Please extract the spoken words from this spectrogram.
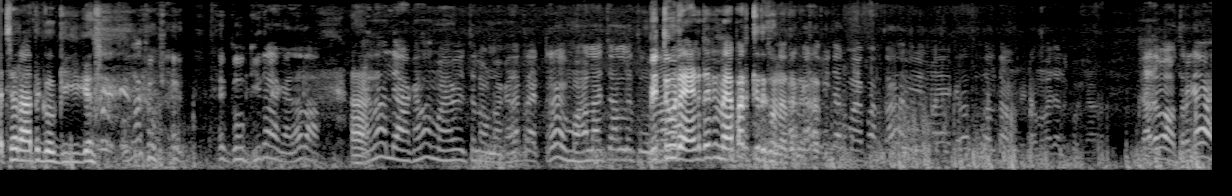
ਅੱਛਾ ਰਾਤ ਗੋਗੀ ਕੀ ਕਹਿੰਦਾ? ਗੋਗੀ ਦਾ ਹੈਗਾ ਨਾ ਕਹਿੰਦਾ ਲਿਆ ਕਹਿੰਦਾ ਮੈਂ ਚਲਾਉਣਾ ਕਹਿੰਦਾ ਟਰੈਕਟਰ। ਮਹਲਾ ਚੱਲ ਤੂੰ ਵੀ ਤੂੰ ਰਹਿਣ ਦੇ ਵੀ ਮੈਂ ਭਰ ਕੇ ਦਿਖਾਉਣਾ ਤੈਨੂੰ ਕਹਿੰਦਾ ਵੀ ਚੱਲ ਮੈਂ ਭਰਦਾ ਵੀ ਮੈਂ ਕਹਿੰਦਾ ਤੂੰ ਚੱਲ ਦਮ ਬੇਟਾ ਮੈਂ ਕਿਹਾ ਚੱਲ ਕੋਈ ਨਾ। ਜਦ ਮੈਂ ਉਤਰ ਗਿਆ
